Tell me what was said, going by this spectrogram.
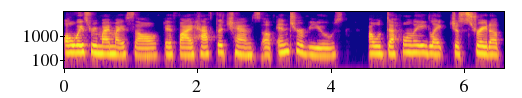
always remind myself if i have the chance of interviews i will definitely like just straight up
